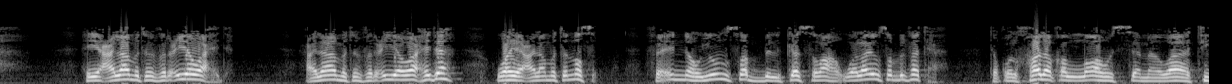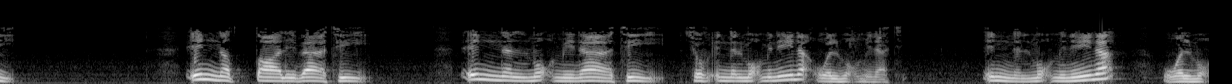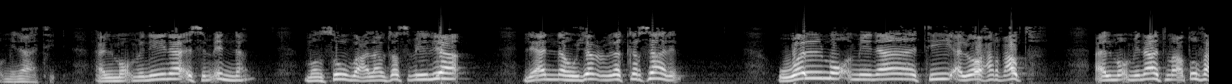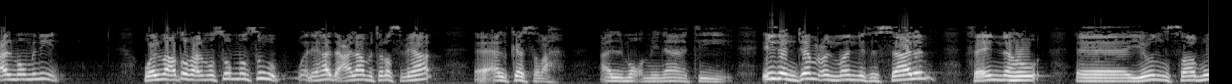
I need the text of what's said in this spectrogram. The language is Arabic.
هي علامة فرعية واحدة. علامة فرعية واحدة وهي علامة النصب. فإنه ينصب بالكسرة ولا ينصب بالفتحة. تقول خلق الله السماوات إن الطالبات إن المؤمنات شوف إن المؤمنين والمؤمنات إن المؤمنين والمؤمنات. المؤمنين اسم إن منصوب على تصبه الياء لأنه جمع مذكر سالم. والمؤمنات الواو حرف عطف. المؤمنات معطوفة على المؤمنين والمعطوف على المنصوب منصوب ولهذا علامة نصبها الكسرة. المؤمنات. إذا جمع المؤنث السالم فإنه ينصب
